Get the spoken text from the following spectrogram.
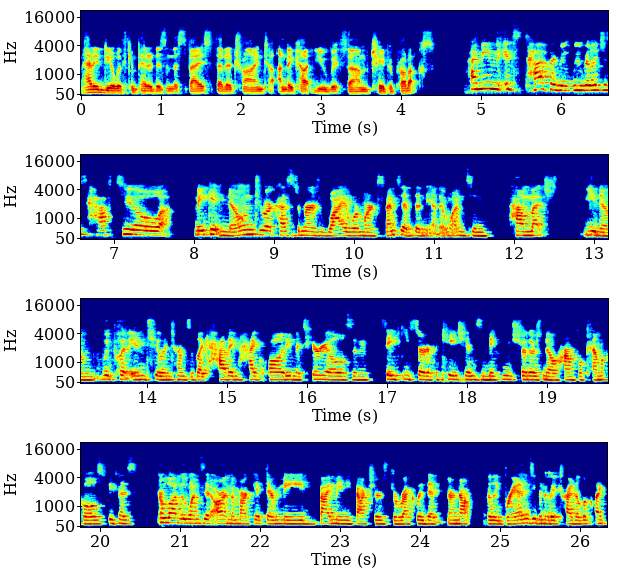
How do you deal with competitors in the space that are trying to undercut you with um, cheaper products? I mean, it's tough. I mean, we really just have to make it known to our customers why we're more expensive than the other ones and how much you know we put into in terms of like having high quality materials and safety certifications and making sure there's no harmful chemicals because a lot of the ones that are in the market they're made by manufacturers directly that are not really brands even though they try to look like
